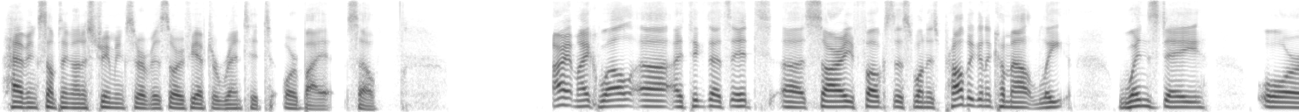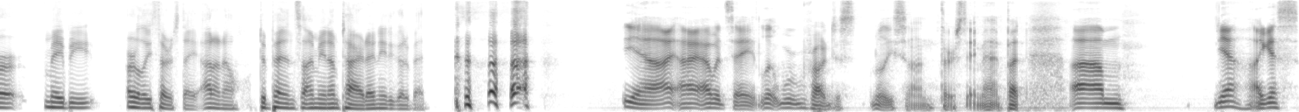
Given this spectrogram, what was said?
having something on a streaming service, or if you have to rent it or buy it. So. All right, Mike. Well, uh, I think that's it. Uh, sorry, folks. This one is probably going to come out late Wednesday or maybe early Thursday. I don't know. Depends. I mean, I'm tired. I need to go to bed. Yeah, I, I, would say we'll probably just release it on Thursday, Matt. But um, yeah, I guess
